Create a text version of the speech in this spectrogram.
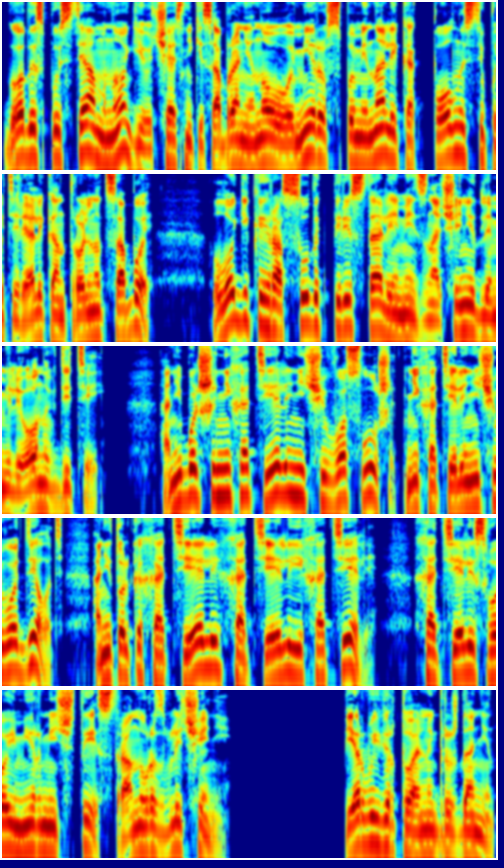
Годы спустя многие участники собрания нового мира вспоминали, как полностью потеряли контроль над собой. Логика и рассудок перестали иметь значение для миллионов детей. Они больше не хотели ничего слушать, не хотели ничего делать. Они только хотели, хотели и хотели. Хотели свой мир мечты, страну развлечений. Первый виртуальный гражданин.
